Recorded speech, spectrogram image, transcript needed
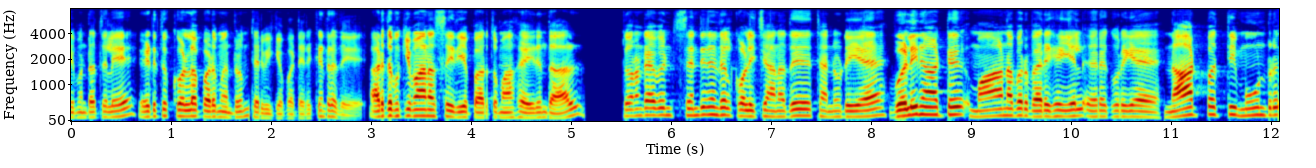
நீதிமன்றத்திலே எடுத்துக் கொள்ளப்படும் என்றும் தெரிவிக்கப்பட்டிருக்கின்றது. அடுத்த முக்கியமான செய்தியை பார்த்தோமாக இருந்தால் டொரண்டோவின் சென்டினென்டல் காலேஜானது தன்னுடைய வெளிநாட்டு மாணவர் வருகையில் ஏறக்குறைய நாற்பத்தி மூன்று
